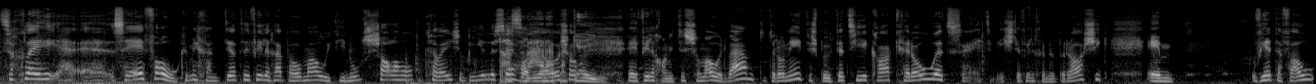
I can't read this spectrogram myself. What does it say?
So ein bisschen äh, Seefolge. Wir könnten ja vielleicht eben auch mal in die Nussschale hocken, weißt du, Bielersee. Das habe ich auch schon. geil. Äh, vielleicht habe ich das schon mal erwähnt oder auch nicht. Das spielt jetzt hier gar keine Rolle. Das äh, ist dann vielleicht eine Überraschung. Ähm, auf jeden Fall,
